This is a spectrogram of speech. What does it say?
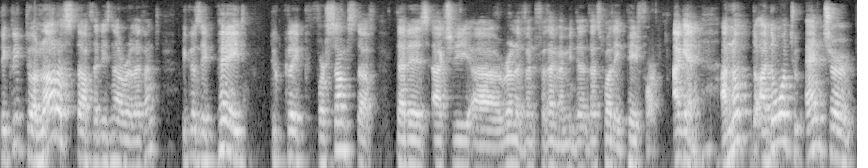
they click to a lot of stuff that is not relevant because they paid to click for some stuff that is actually uh, relevant for them. I mean, that, that's what they paid for. Again, I'm not. I don't want to enter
